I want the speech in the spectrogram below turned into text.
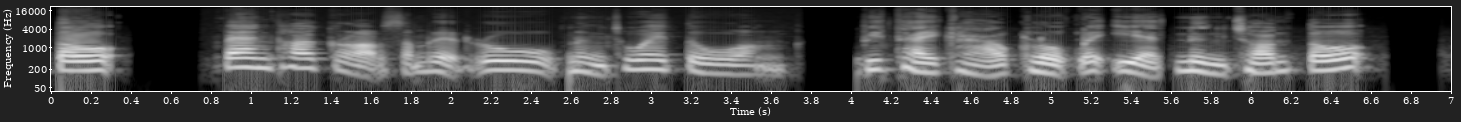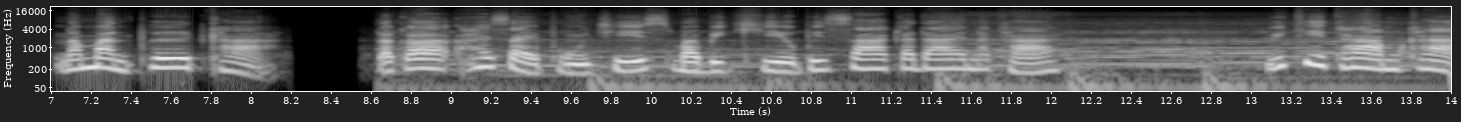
โต๊ะ แป้งทอดกรอบสำเร็จรูป 1 ถ้วยตวง พริกไทยขาวโขลกละเอียด 1 ช้อนโต๊ะ น้ำมันพืชค่ะ แล้วก็ให้ใส่ผงชีสบาร์บีคิวพิซซ่าก็ได้นะคะ วิธีทำค่ะ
